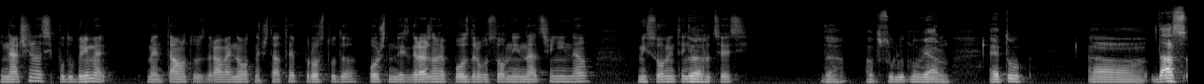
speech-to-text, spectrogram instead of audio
И начинът да си подобриме менталното здраве, едно от нещата е просто да почнем да изграждаме по-здравословни начини на мисловните ни да. процеси. Да, абсолютно вярно. Ето, да, аз,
